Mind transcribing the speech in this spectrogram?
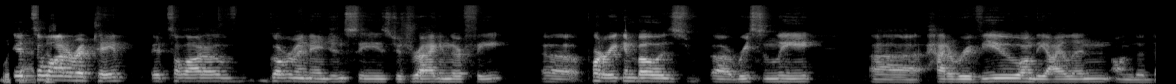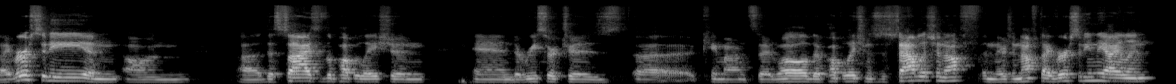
with it's that. a lot of red tape. It's a lot of government agencies just dragging their feet. Uh, Puerto Rican boas uh, recently uh, had a review on the island on the diversity and on uh, the size of the population. And the researchers uh, came out and said, well, the population is established enough and there's enough diversity in the island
